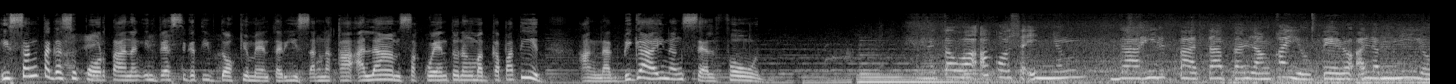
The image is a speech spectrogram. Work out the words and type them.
Isang taga-suporta ng investigative documentaries ang nakaalam sa kwento ng magkapatid ang nagbigay ng cellphone. Natawa ako sa inyong dahil bata pa lang kayo pero alam niyo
